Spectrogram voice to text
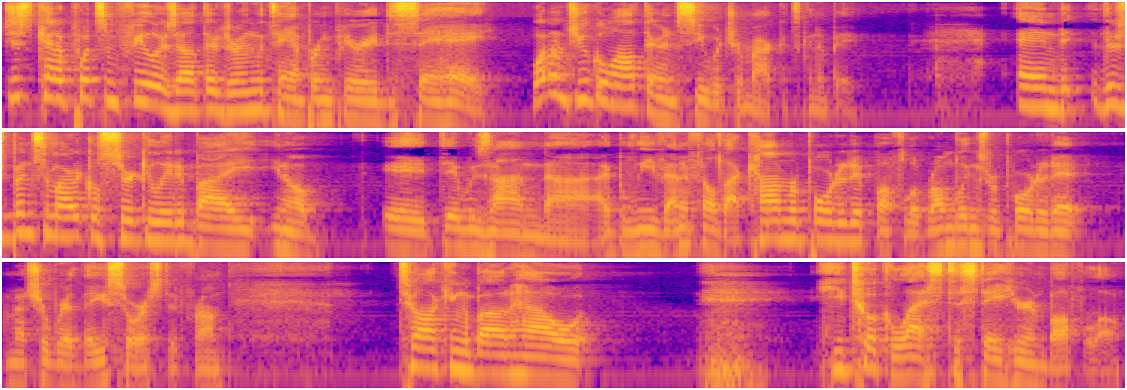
just kind of put some feelers out there during the tampering period to say, hey, why don't you go out there and see what your market's going to be? And there's been some articles circulated by, you know, it, it was on, uh, I believe NFL.com reported it, Buffalo Rumblings reported it. I'm not sure where they sourced it from. Talking about how he took less to stay here in Buffalo.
